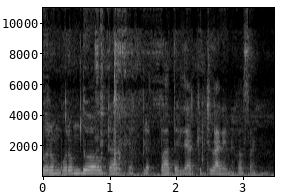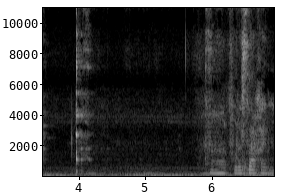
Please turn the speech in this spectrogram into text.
গরম গরম দোয়া ওটা এক প্লেট ভাত হইলে আর কিছু লাগে না আর পরে চা খাইমু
